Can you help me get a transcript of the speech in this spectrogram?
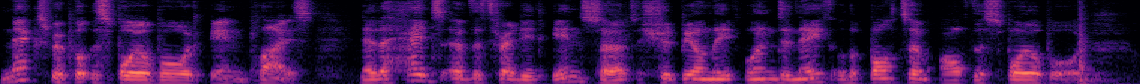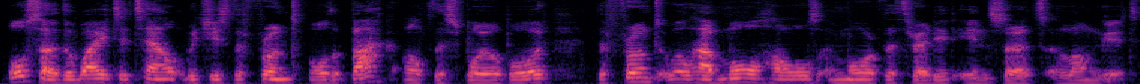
Next we put the spoil board in place. Now the heads of the threaded inserts should be on the underneath or the bottom of the spoil board. Also the way to tell which is the front or the back of the spoil board, the front will have more holes and more of the threaded inserts along it.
